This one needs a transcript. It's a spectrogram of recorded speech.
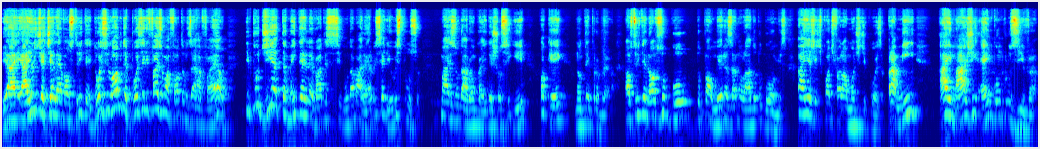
E aí, aí o Tietchan leva aos 32 e logo depois ele faz uma falta no Zé Rafael e podia também ter levado esse segundo amarelo e seria o expulso. Mas o Daronco aí deixou seguir Ok, não tem problema. Aos 39, o gol do Palmeiras anulado do Gomes. Aí a gente pode falar um monte de coisa. Para mim, a imagem é inconclusiva.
